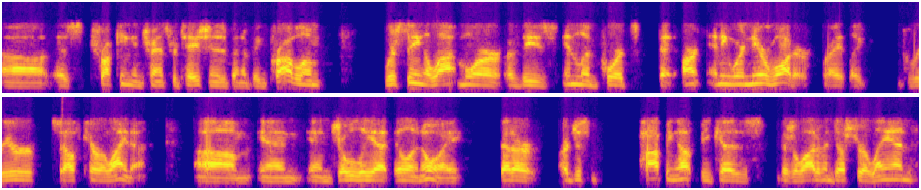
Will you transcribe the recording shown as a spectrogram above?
uh, as trucking and transportation has been a big problem. We're seeing a lot more of these inland ports that aren't anywhere near water, right? Like Greer, South Carolina, um, and and Joliet, Illinois, that are are just popping up because there's a lot of industrial land.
